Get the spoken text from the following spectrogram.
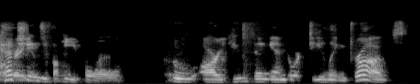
catching people who are using and or dealing drugs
